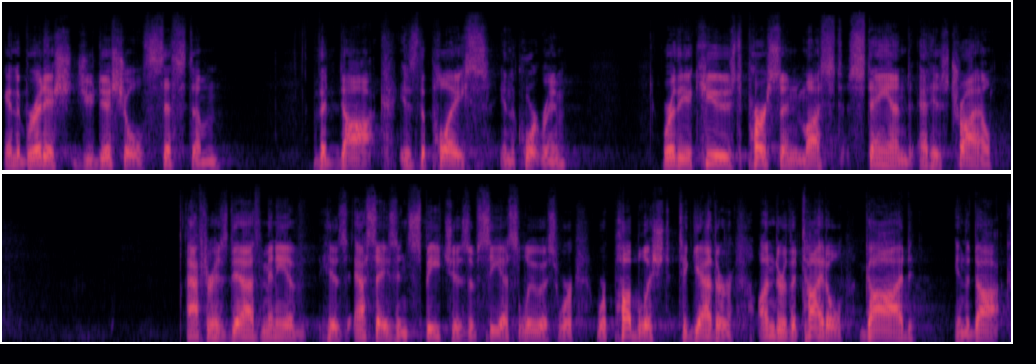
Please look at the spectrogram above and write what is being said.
In the British judicial system, the dock is the place in the courtroom where the accused person must stand at his trial. After his death, many of his essays and speeches of C.S. Lewis were, were published together under the title God in the Dock.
